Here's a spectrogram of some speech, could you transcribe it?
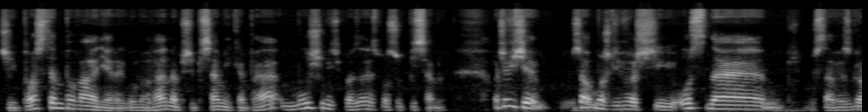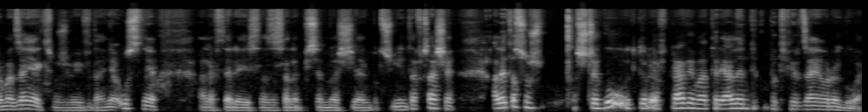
Czyli postępowanie regulowane przepisami KPA musi być prowadzone w sposób pisemny. Oczywiście są możliwości ustne, ustawy o zgromadzeniach, jest możliwość wydania ustnie, ale wtedy jest ta zasada pisemności jakby odsunięta w czasie, ale to są szczegóły, które w prawie materialnym tylko potwierdzają regułę,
